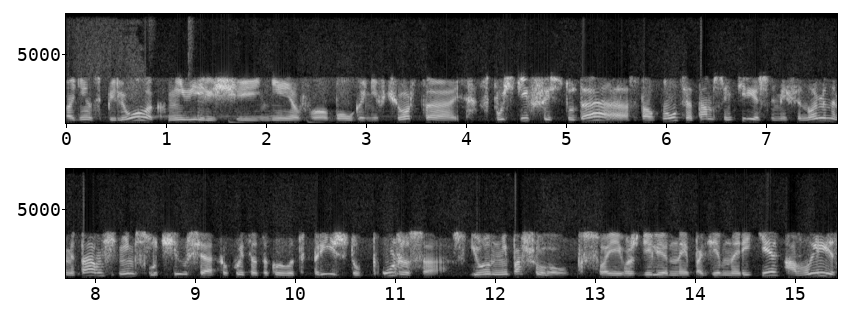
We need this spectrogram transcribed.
Один спелеолог, не верящий ни в Бога, ни в черта, спустившись туда, столкнулся там с интересными феноменами. Там с ним случился какой-то такой вот приступ ужаса, и он не пошел к своей вожделенной подземной реке, а вылез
